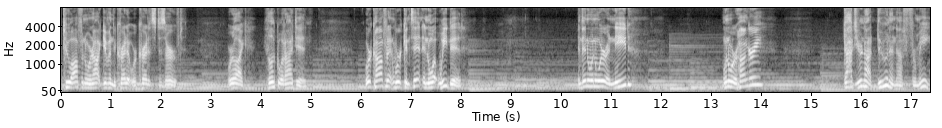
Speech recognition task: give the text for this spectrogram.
too often we're not given the credit where credit's deserved. We're like, Look what I did. We're confident we're content in what we did. And then when we're in need, when we're hungry, God, you're not doing enough for me.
